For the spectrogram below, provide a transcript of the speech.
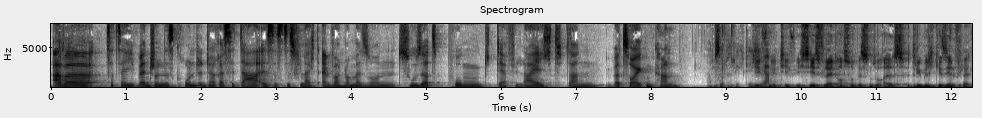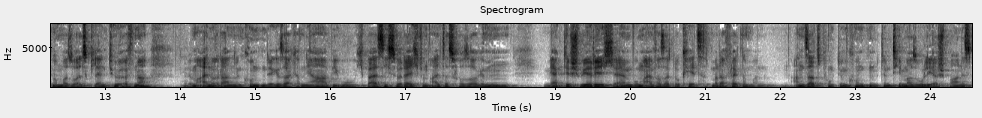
Aber tatsächlich, wenn schon das Grundinteresse da ist, ist das vielleicht einfach nochmal so ein Zusatzpunkt, der vielleicht dann überzeugen kann. Absolut richtig. Definitiv. Ja. Ich sehe es vielleicht auch so ein bisschen so als vertrieblich gesehen, vielleicht nochmal so als kleinen Türöffner bei dem einen oder anderen Kunden, der gesagt hat, ja, BU, ich weiß nicht so recht und Altersvorsorge, hm, Märkte schwierig, ähm, wo man einfach sagt, okay, jetzt hat man da vielleicht nochmal einen Ansatzpunkt im Kunden mit dem Thema Soli-Ersparnis,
